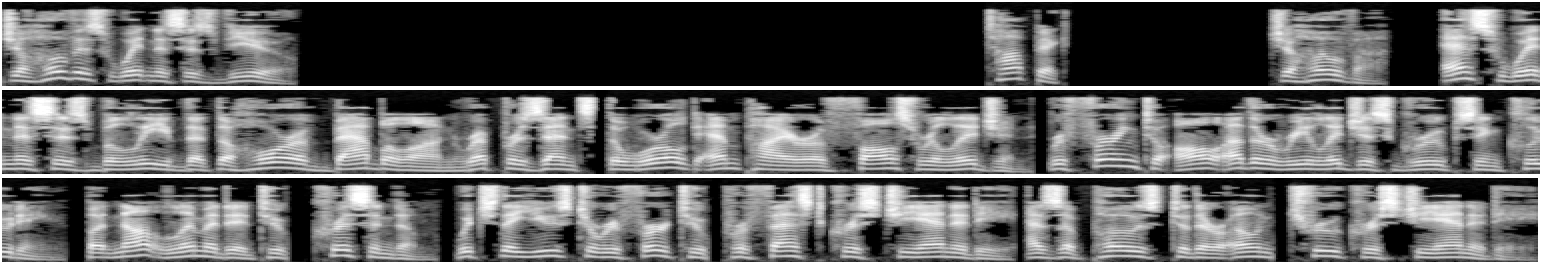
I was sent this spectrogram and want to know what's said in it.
Jehovah's Witnesses view Jehovah. Witnesses believe that the Whore of Babylon represents the world empire of false religion, referring to all other religious groups including, but not limited to, Christendom, which they use to refer to professed Christianity as opposed to their own true Christianity.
